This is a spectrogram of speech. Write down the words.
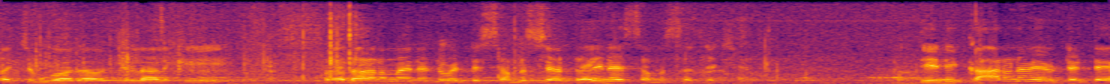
పశ్చిమ గోదావరి జిల్లాలకి ప్రధానమైనటువంటి సమస్య డ్రైనేజ్ సమస్య అధ్యక్ష. దీనికి కారణం ఏమిటంటే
